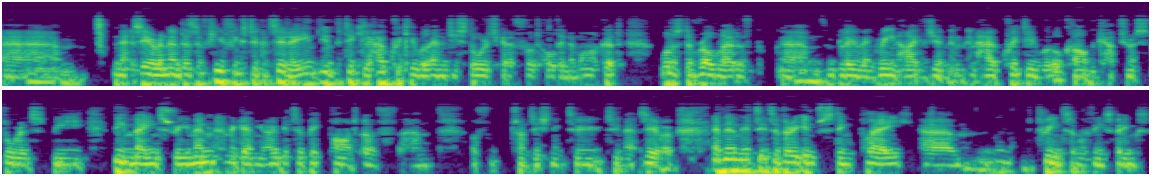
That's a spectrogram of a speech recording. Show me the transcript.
um, net zero. And then there's a few things to consider. In, in, particular, how quickly will energy storage get a foothold in the market? What is the rollout of um, blue and green hydrogen, and, and, how quickly will carbon capture and storage be be mainstream? And, and again, you know, it's a big part of um, of transitioning to to net zero. And then it's it's a very interesting play um, between some of these things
